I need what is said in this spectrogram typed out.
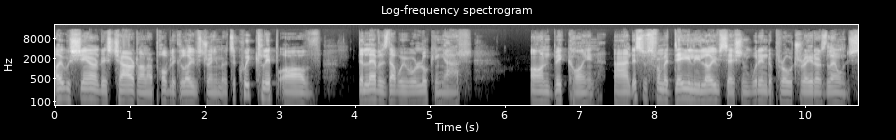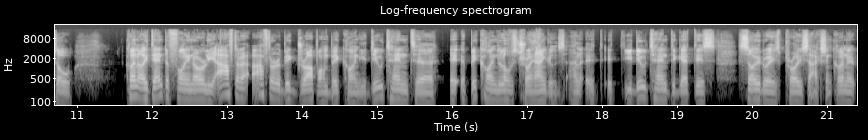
I was sharing this chart on our public live stream. It's a quick clip of the levels that we were looking at on Bitcoin, and this was from a daily live session within the Pro Traders Lounge. So, kind of identifying early after after a big drop on Bitcoin, you do tend to it, Bitcoin loves triangles, and it, it you do tend to get this sideways price action, kind of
